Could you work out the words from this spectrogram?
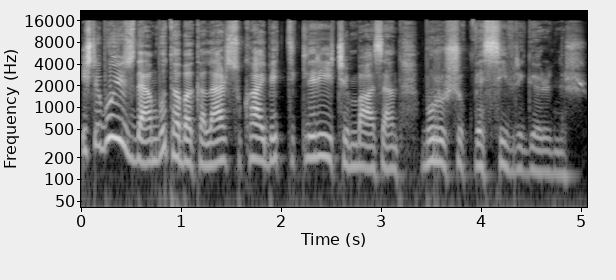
İşte bu yüzden bu tabakalar su kaybettikleri için bazen buruşuk ve sivri görünür.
